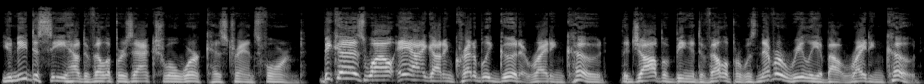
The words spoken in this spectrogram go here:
you need to see how developers' actual work has transformed. Because while AI got incredibly good at writing code, the job of being a developer was never really about writing code.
